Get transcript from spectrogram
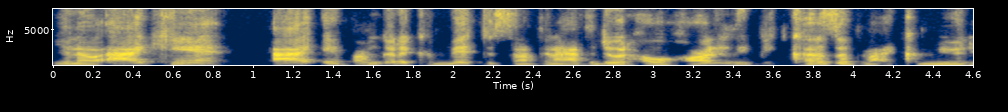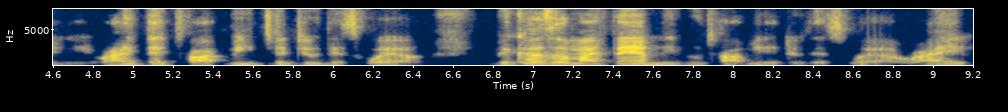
You know, I can't I if I'm going to commit to something, I have to do it wholeheartedly because of my community, right? That taught me to do this well, because of my family who taught me to do this well, right?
